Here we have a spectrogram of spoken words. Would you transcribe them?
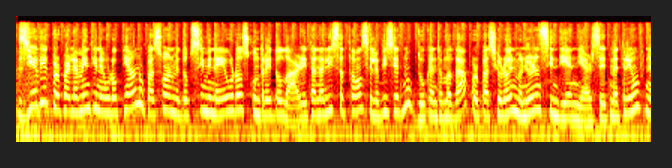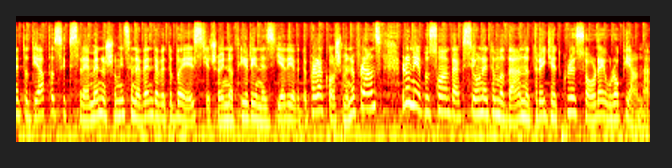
Zgjedhjet për Parlamentin Europian u pasuan me dobësimin e euros kundrejt dollarit. Analistët thonë se lëvizjet nuk duken të mëdha, por pasqyrojnë mënyrën si ndjehen njerëzit, me triumfin e të djathtës ekstreme në shumicën e vendeve të BE-së që çoi në thirrjen e zgjedhjeve të parakohshme në Francë, Rënie pësuan dhe aksione të mëdha në tregjet kryesore europiane.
